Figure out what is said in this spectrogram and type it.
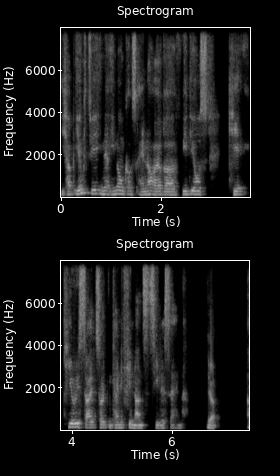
Ich habe irgendwie in Erinnerung aus einer eurer Videos, Key, Key Results sollten keine Finanzziele sein. Ja. Äh,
